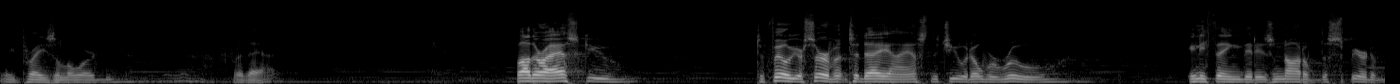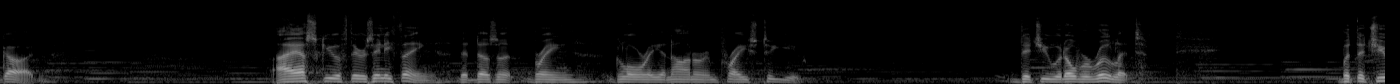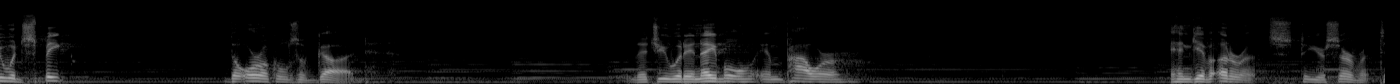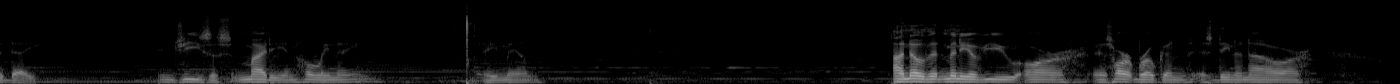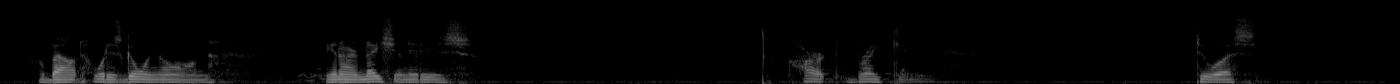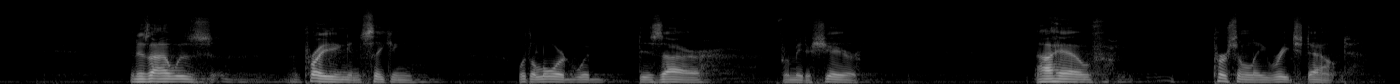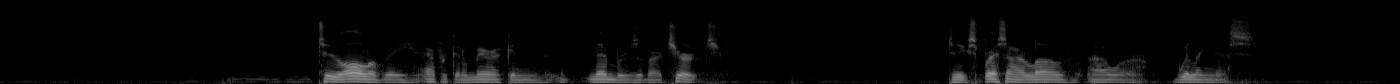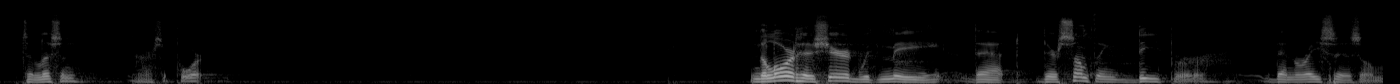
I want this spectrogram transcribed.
We praise the Lord for that. Father, I ask you to fill your servant today. I ask that you would overrule anything that is not of the Spirit of God. I ask you if there's anything that doesn't bring glory and honor and praise to you, that you would overrule it but that you would speak the oracles of God, that you would enable, empower, and give utterance to your servant today. In Jesus' mighty and holy name, amen. I know that many of you are as heartbroken as Dina and I are about what is going on in our nation. It is heartbreaking to us. And as I was praying and seeking what the Lord would desire for me to share, I have personally reached out to all of the African American members of our church to express our love, our willingness to listen, our support. And the Lord has shared with me that there's something deeper than racism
